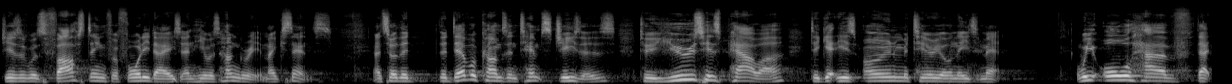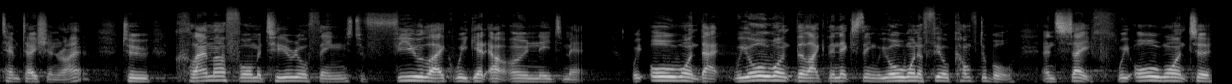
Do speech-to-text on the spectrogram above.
Jesus was fasting for 40 days and he was hungry. It makes sense. And so the, the devil comes and tempts Jesus to use his power to get his own material needs met. We all have that temptation, right? To clamor for material things, to feel like we get our own needs met. We all want that. We all want the like the next thing. We all want to feel comfortable and safe. We all want to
